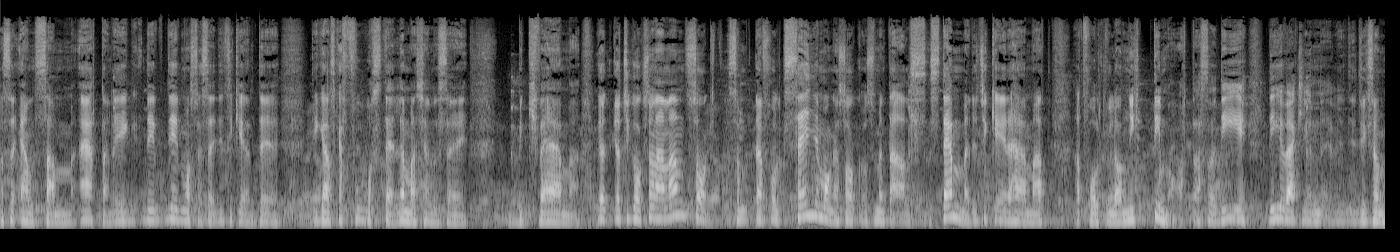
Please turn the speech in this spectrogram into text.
Alltså ensamätande. Det, det, det måste jag säga, det tycker jag inte... Det är ganska få ställen man känner sig bekväma. Jag, jag tycker också en annan sak som, där folk säger många saker som inte alls stämmer. Det tycker jag är det här med att, att folk vill ha nyttig mat. Alltså det, är- det är ju verkligen... Liksom,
